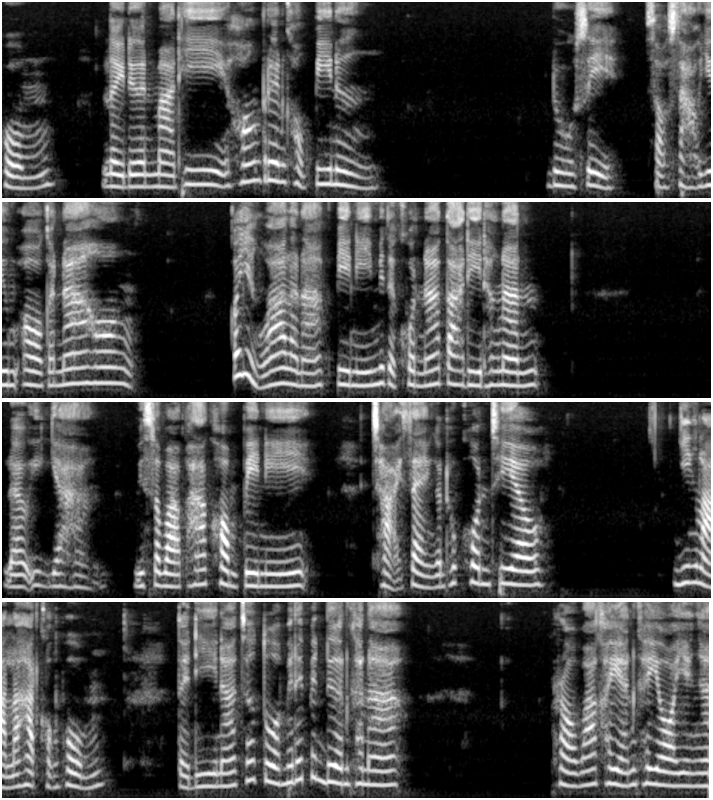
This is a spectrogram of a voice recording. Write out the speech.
ผม เลยเดินมาที่ห้องเรียนของปีหนึ่ง ดูสิ สาวๆ ยืมออกกันหน้าห้อง ก็อย่างว่าและนะ ปีนี้มีแต่คนหน้าตาดีทั้งนั้น แล้วอีกอย่าง วิศวะภาคคอมปีนี้ ฉายแสงกันทุกคนเชียว ยิ่งหลานรหัสของผม แต่ดีนะเจ้าตัวไม่ได้เป็นเดือนคณะ เพราะว่าขยันขยอยังไง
